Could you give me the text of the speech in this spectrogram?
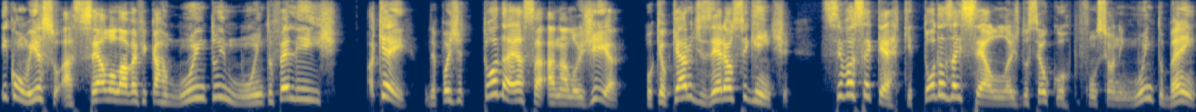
E, com isso, a célula vai ficar muito e muito feliz. Ok, depois de toda essa analogia, o que eu quero dizer é o seguinte, se você quer que todas as células do seu corpo funcionem muito bem,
